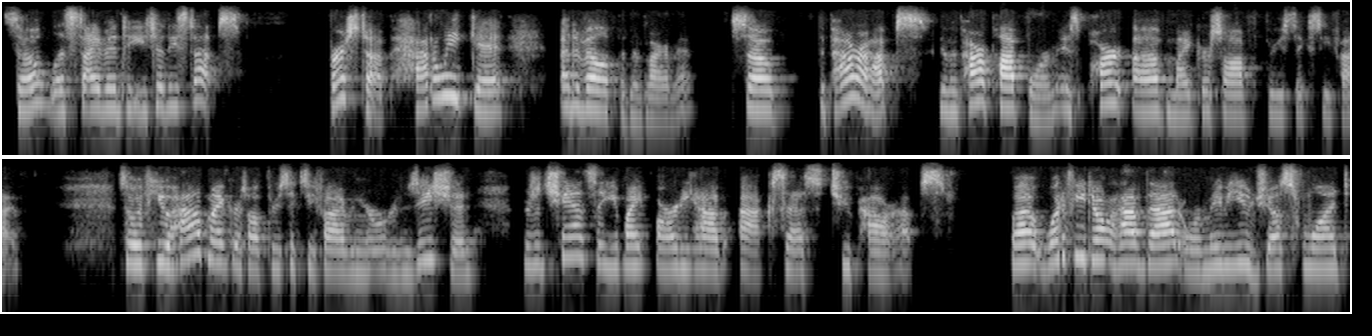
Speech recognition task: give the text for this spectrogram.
So let's dive into each of these steps. First up, how do we get a development environment? So the Power Apps in the Power Platform is part of Microsoft 365. So if you have Microsoft 365 in your organization, there's a chance that you might already have access to Power Apps. But what if you don't have that, or maybe you just want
